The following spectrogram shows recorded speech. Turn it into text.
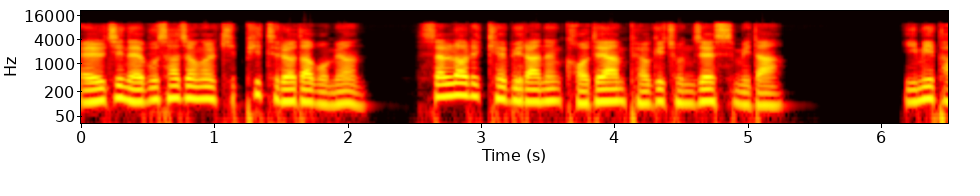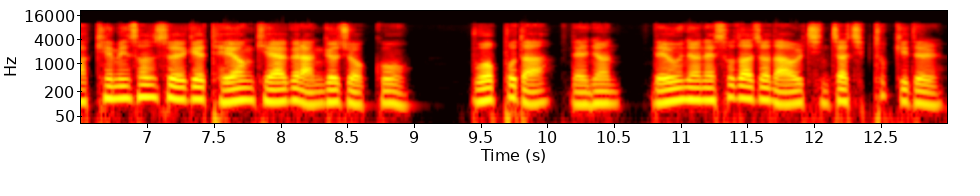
LG 내부 사정을 깊이 들여다보면 셀러리 캡이라는 거대한 벽이 존재했습니다. 이미 박혜민 선수에게 대형 계약을 안겨주었고 무엇보다 내년, 내후년에 쏟아져 나올 진짜 집토끼들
